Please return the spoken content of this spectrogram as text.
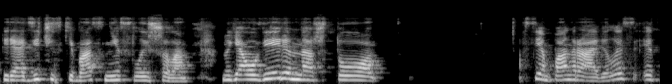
периодически вас не слышала. Но я уверена, что Всем понравилось. Это,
